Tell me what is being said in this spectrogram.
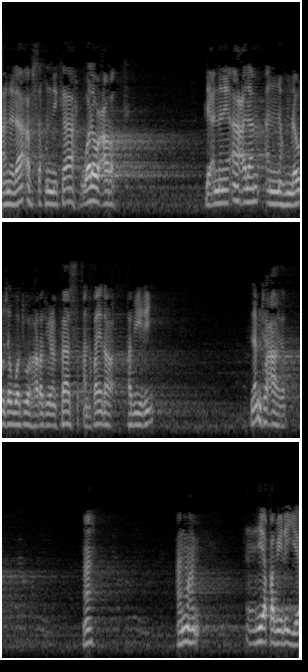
أنا لا أفسخ النكاح ولو عرضت لأنني أعلم أنهم لو زوجوها رجلا فاسقا غير قبيلي لم تعارض. ها؟ المهم هي قبيلية.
